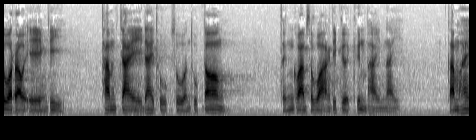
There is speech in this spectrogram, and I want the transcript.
ตัวเราเองที่ ทำใจได้ถูกส่วนถูกต้อง ถึงความสว่างที่เกิดขึ้นภายในทำให้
